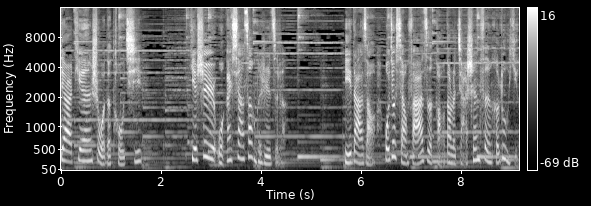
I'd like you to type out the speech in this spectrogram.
第二天是我的头七，也是我该下葬的日子了。一大早我就想法子搞到了假身份和录影。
